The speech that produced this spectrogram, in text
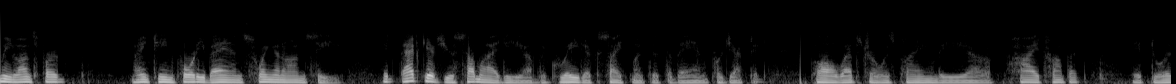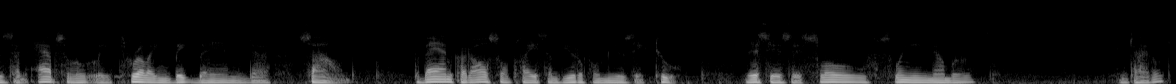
Jimmie Lunceford, 1940 band Swingin' on C. It, that gives you some idea of the great excitement that the band projected. Paul Webster was playing the uh, high trumpet. It was an absolutely thrilling big band uh, sound. The band could also play some beautiful music, too. This is a slow, swinging number entitled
